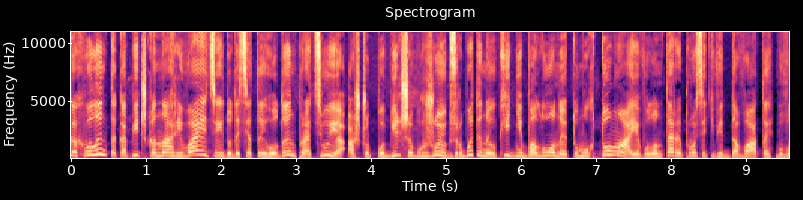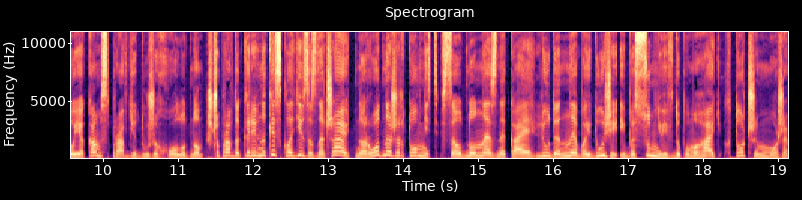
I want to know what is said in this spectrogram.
Кілька хвилин така пічка нагрівається і до 10 годин працює. А щоб побільше буржуйок зробити необхідні балони. Тому хто має, волонтери просять віддавати, бо воякам справді дуже холодно. Щоправда, керівники складів зазначають, народна жертовність все одно не зникає. Люди небайдужі і без сумнівів допомагають хто чим може.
